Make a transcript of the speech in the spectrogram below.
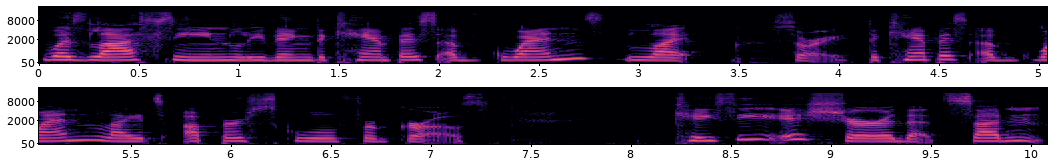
was last seen leaving the campus of Gwen's Light sorry, the campus of Gwen Light's Upper School for Girls. Casey is sure that Sutton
